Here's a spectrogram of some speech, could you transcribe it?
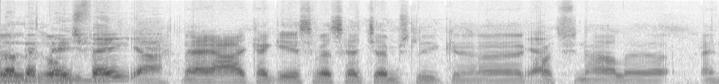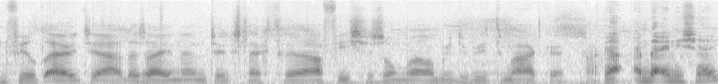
Maar bij. PSV, ja. Nou ja, kijk, eerste wedstrijd Champions League, eh, Ja. kwartfinale, Enfield uit. Ja, daar zijn eh, natuurlijk slechtere affiches om, eh, om je debuut te maken. ja. En bij NEC?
